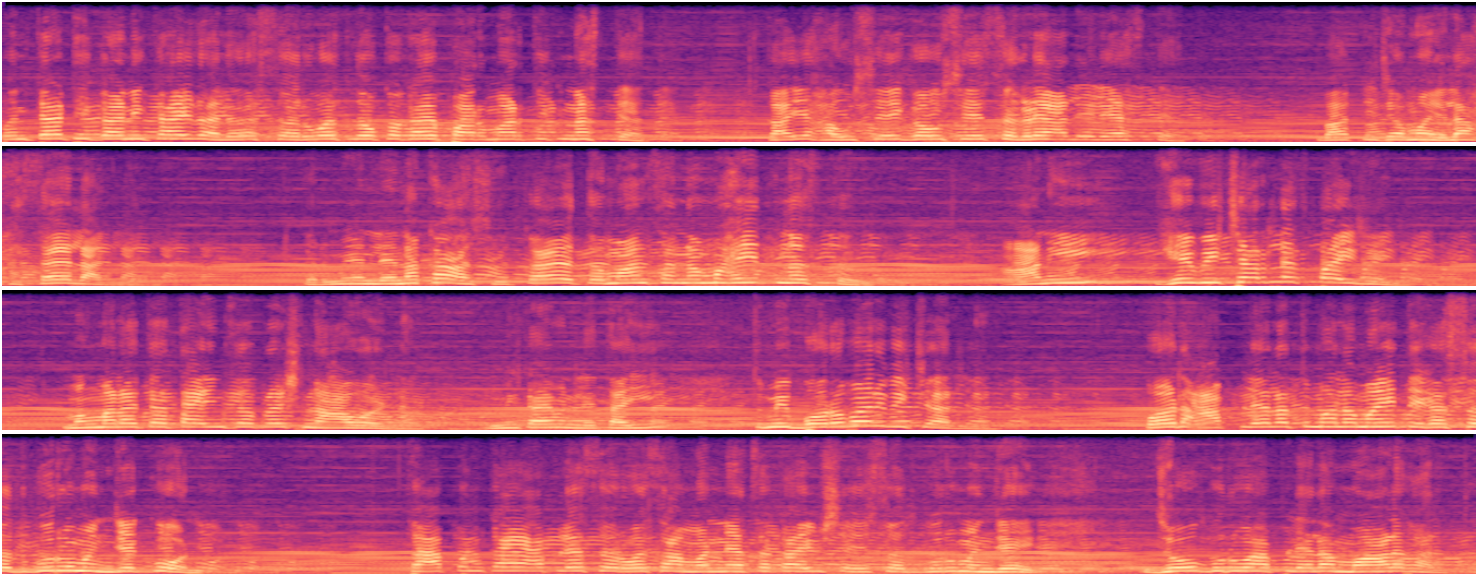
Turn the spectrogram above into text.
पण त्या ठिकाणी काय झालं सर्वच लोक काय पारमार्थिक नसतात. काही हौसे गौसे सगळे आलेले असतात बाकीच्या महिला हसायला लागल्या. तर मी म्हणले नका असू काय होतं? माणसांना माहीत नसतं. आणि हे विचारलंच पाहिजे. मग मला त्या ताईंचा प्रश्न आवडला. मी काय म्हणले ताई तुम्ही बरोबर विचारलं. पण आपल्याला तुम्हाला माहिती आहे का सद्गुरू म्हणजे कोण? तर आपण काय आपल्या सर्वसामान्याचा काय विषय? सद्गुरू म्हणजे जो गुरु आपल्याला माळ घालतो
